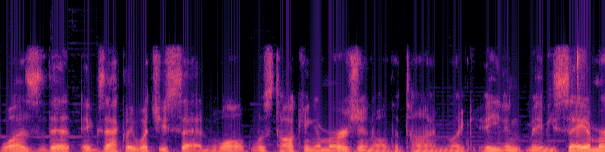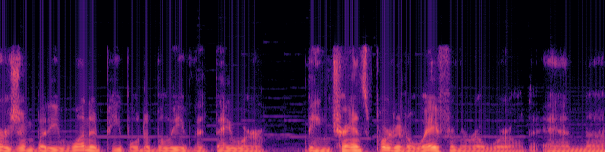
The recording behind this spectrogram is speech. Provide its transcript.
was that exactly what you said. Walt was talking immersion all the time. Like he didn't maybe say immersion, but he wanted people to believe that they were being transported away from the real world. And uh,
